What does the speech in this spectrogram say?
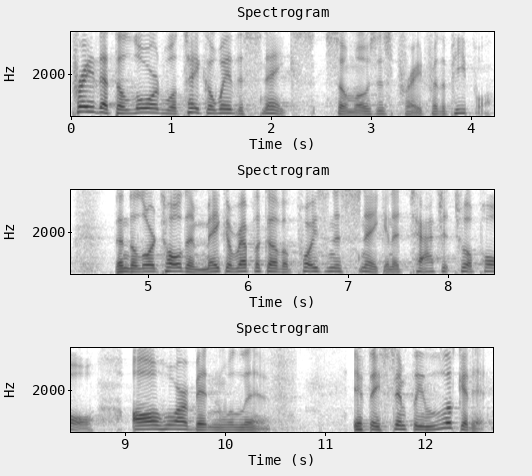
Pray that the Lord will take away the snakes. So Moses prayed for the people. Then the Lord told him, Make a replica of a poisonous snake and attach it to a pole. All who are bitten will live. If they simply look at it.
